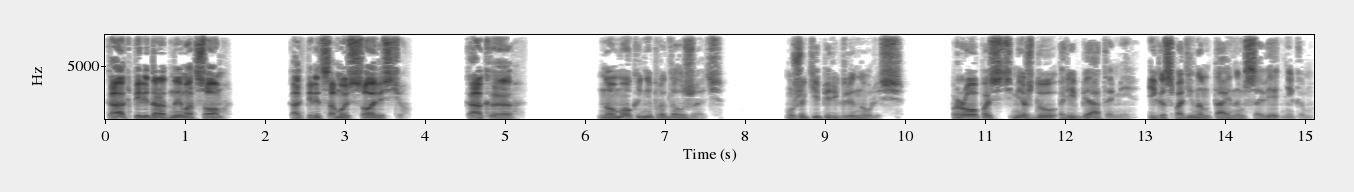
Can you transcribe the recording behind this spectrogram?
Как перед родным отцом. Как перед самой совестью. Как... Э... Но мог и не продолжать. Мужики переглянулись. Пропасть между ребятами и господином тайным советником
